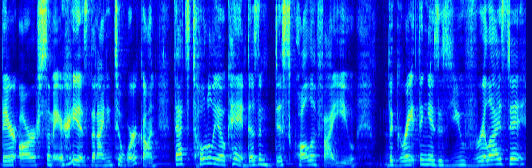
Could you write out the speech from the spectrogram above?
there are some areas that I need to work on. That's totally okay. It doesn't disqualify you. The great thing is is you've realized it.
